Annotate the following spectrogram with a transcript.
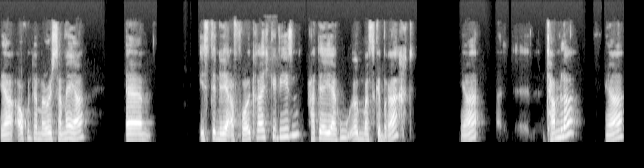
ja, auch unter Marissa Mayer, ähm, ist denn der erfolgreich gewesen? Hat der Yahoo irgendwas gebracht? Ja, Tumblr, ja,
